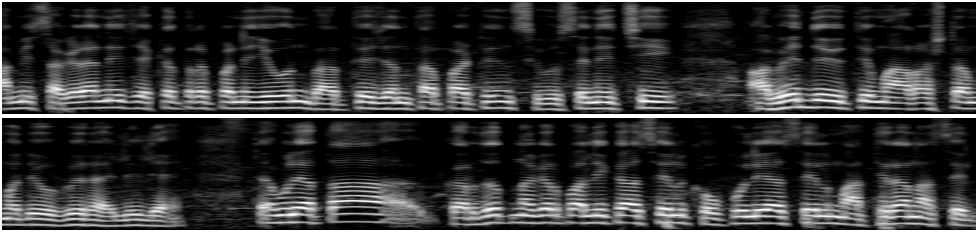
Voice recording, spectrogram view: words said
आम्ही सगळ्यांनीच एकत्रपणे येऊन भारतीय जनता पार्टी आणि शिवसेनेची अभेद्य युती महाराष्ट्रामध्ये उभी राहिलेली आहे. त्यामुळे आता कर्जत नगरपालिका असेल खोपोली असेल माथेरान असेल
